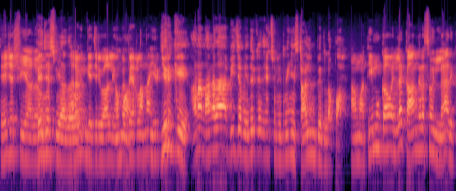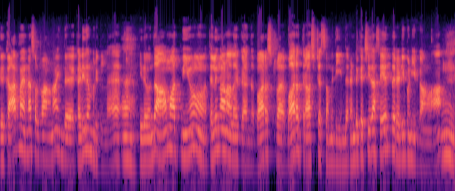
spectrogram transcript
தேஜஸ்வி யாதவ் தேஜஸ்வி யாதவ். அரவிந்த் கெஜ்ரிவால் இவங்க. பேர்லாம் தான் இருக்கு. இருக்கு. ஆனா நாங்க தான் பிஜேபி எதிர்க்கட்சின்னு சொல்லிட்டு இருக்கீங்க. ஸ்டாலின் பேர் இல்லப்பா. ஆமா திமுகவும் இல்ல காங்கிரஸும் இல்ல. அதுக்கு காரணம் என்ன சொல்றாங்கன்னா இந்த கடிதம் இருக்குல்ல. இதை வந்து ஆம் ஆத்மியும் தெலுங்கானால இருக்க அந்த பாரத் பாரத் ராஷ்டிர சமிதி இந்த ரெண்டு கட்சி தான் சேர்ந்து ரெடி பண்ணியிருக்காங்களாம். ம்.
